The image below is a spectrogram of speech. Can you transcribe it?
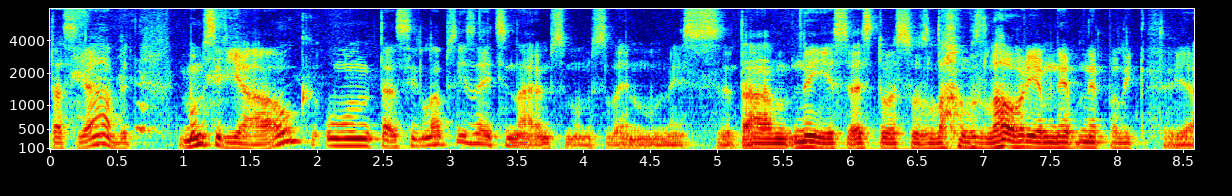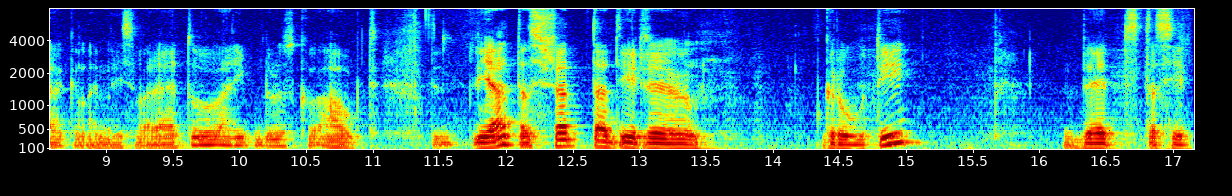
tas jā, bet mums ir jāaug, un tas ir labs izaicinājums mums, lai mēs tā neiesaistos uz, la, uz lauriem, ne, nepaliktu, jā, ka, lai mēs varētu arī drusku augt. Jā, tas šad tad ir. Uh, grūti, bet tas ir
